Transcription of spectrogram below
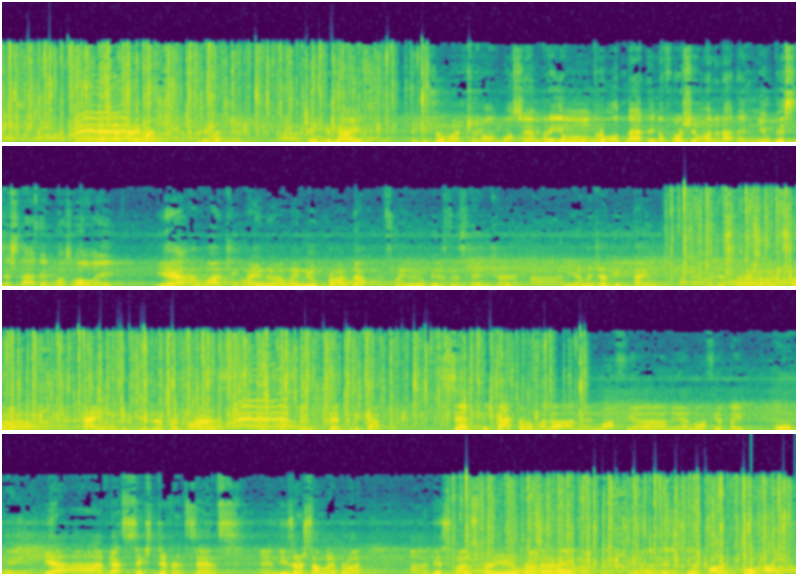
And that's pretty much, that's pretty much it. Uh, thank you guys. Thank you so much for Oh, everything. boss, syempre yung promote natin, of course, yung ano natin, new business natin, boss. Okay. Yeah, I'm launching my new, my new product. It's my new business venture. Uh, hindi naman siya big time. I'm just starting. It's uh, hanging diffuser for cars. It's a Scent- Scent Dicato. Scent Dicato, mala ano yan, mafia, ano yan, mafia type. Okay. Yeah, uh, I've got six different scents, and these are some I brought. Uh, this one's for you, brother. Hey, boss, thank you. Thank you. I call it Full House.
